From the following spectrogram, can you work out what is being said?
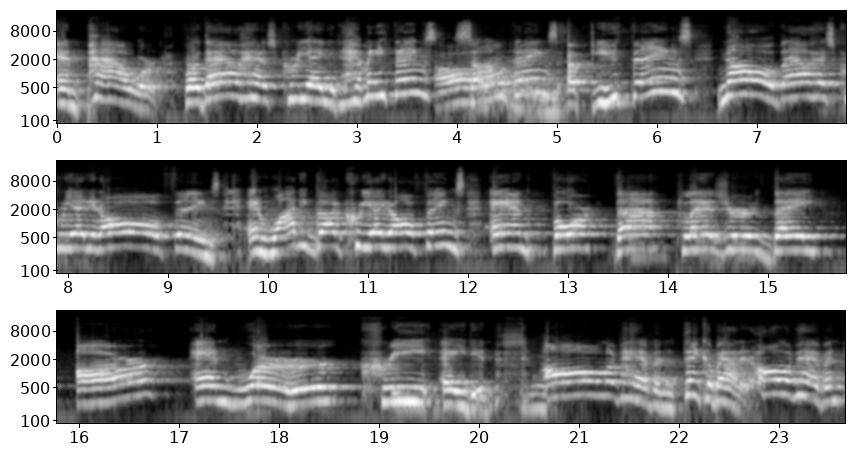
and power. For thou hast created how many things? All Some things, a few things. No, thou hast created all things. And why did God create all things? And for thy pleasure they are and were created. All of heaven, think about it. All of heaven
